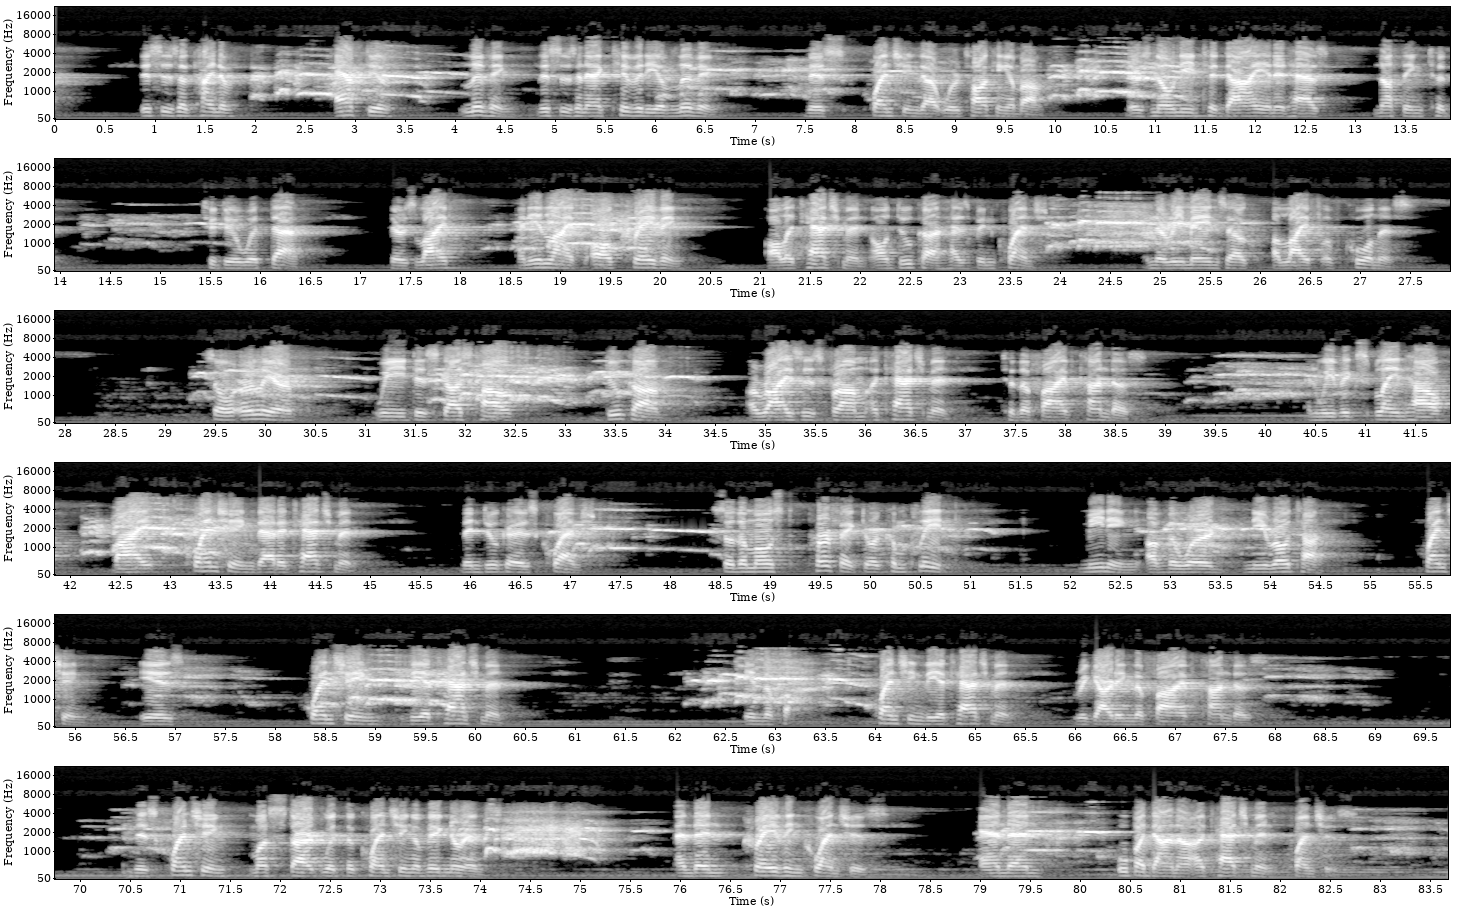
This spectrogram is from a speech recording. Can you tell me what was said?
This is a kind of active living. This is an activity of living. This quenching that we're talking about. There's no need to die, and it has nothing to, to do with death. There's life, and in life, all craving, all attachment, all dukkha has been quenched. and there remains a, a life of coolness. So earlier we discussed how dukkha arises from attachment to the five khandhas. And we've explained how by quenching that attachment, then dukkha is quenched. So the most perfect or complete meaning of the word nirodha, quenching, is quenching the attachment in the quenching the attachment regarding the five khandhas. This quenching must start with the quenching of ignorance, and then craving quenches, and then upadana attachment quenches.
